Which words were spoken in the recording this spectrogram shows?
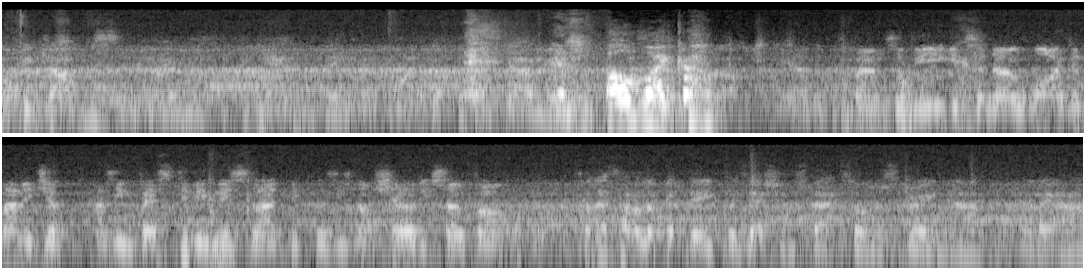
Off he comes. Again, they quite got the best out of it. Oh my God. Yeah, I think the fans will be eager to know why the manager has invested in this lad because he's not showed it so far. So let's have a look at the possession stats on the screen now. There they are.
